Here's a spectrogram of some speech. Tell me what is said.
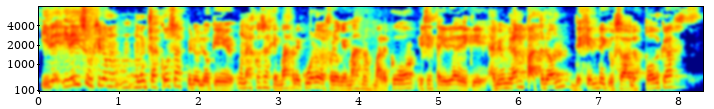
Y de, y de ahí surgieron muchas cosas, pero lo que, unas cosas que más recuerdo, fue lo que más nos marcó, es esta idea de que había un gran patrón de gente que usaba los podcasts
